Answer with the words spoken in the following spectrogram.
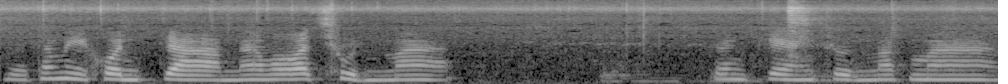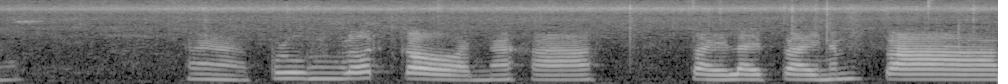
เดี๋ยวต้องมีคนจามนะ เพราะว่าฉุนมาก เครื่องแกงฉุนมากๆ อ่า ปรุงรสก่อนนะคะ ใส่อะไรไปน้ำตาล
